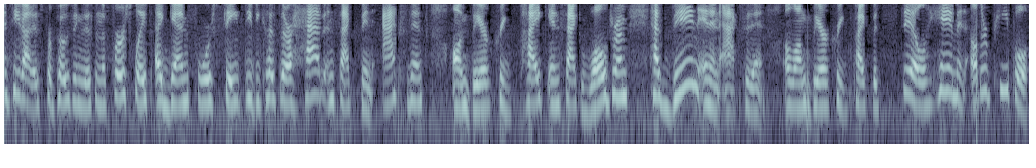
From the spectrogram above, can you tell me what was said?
And TDOT is proposing this in the first place, again, for safety because there have, in fact, been accidents on Bear Creek Pike. In fact, Waldron has been in an accident along Bear Creek Pike, but still, him and other people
